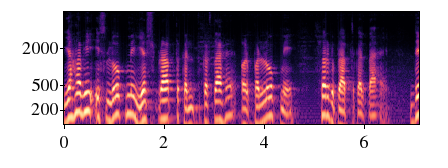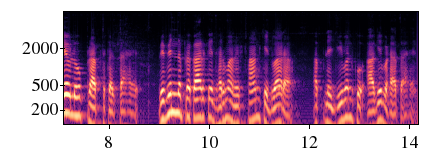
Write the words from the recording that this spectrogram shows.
यहाँ भी इस लोक में यश प्राप्त करता है और परलोक में स्वर्ग प्राप्त करता है। देवलोक प्राप्त करता है। विभिन्न प्रकार के धर्मानुष्ठान के द्वारा अपने जीवन को आगे बढ़ाता है।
